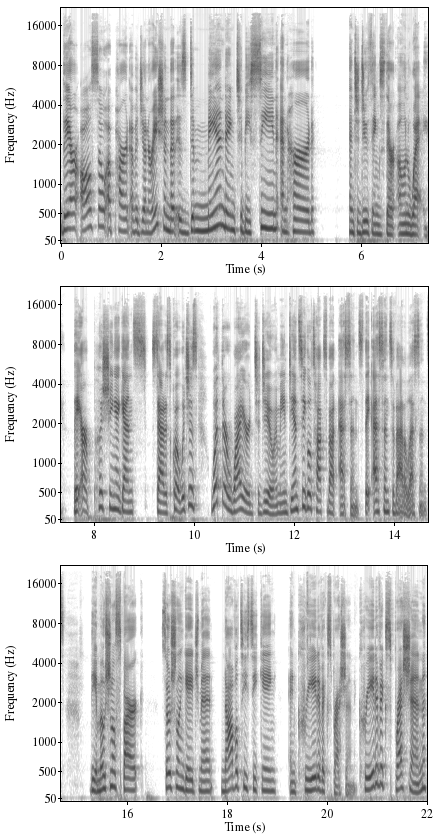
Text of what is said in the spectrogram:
They are also a part of a generation that is demanding to be seen and heard and to do things their own way. They are pushing against status quo, which is what they're wired to do. I mean, Dan Siegel talks about essence, the essence of adolescence, the emotional spark, social engagement, novelty seeking, and creative expression. Creative expression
